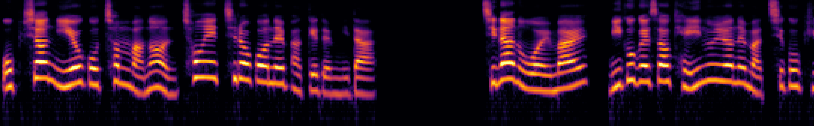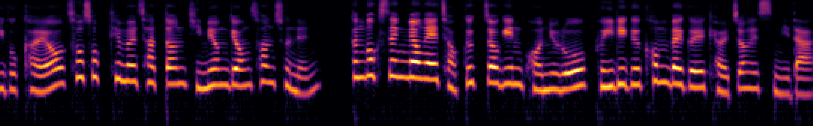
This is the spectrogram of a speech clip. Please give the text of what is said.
옵션 2억 5천만 원, 총액 7억 원을 받게 됩니다. 지난 5월 말 미국에서 개인 훈련을 마치고 귀국하여 소속팀을 찾던 김연경 선수는 흥국생명의 적극적인 권유로 V리그 컴백을 결정했습니다.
